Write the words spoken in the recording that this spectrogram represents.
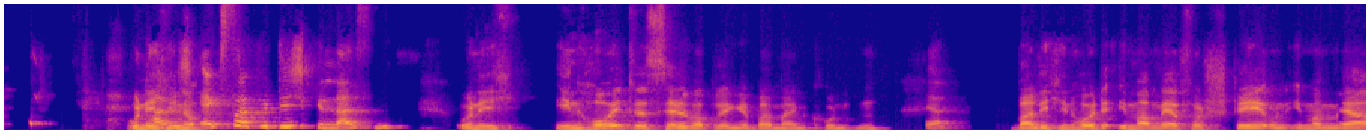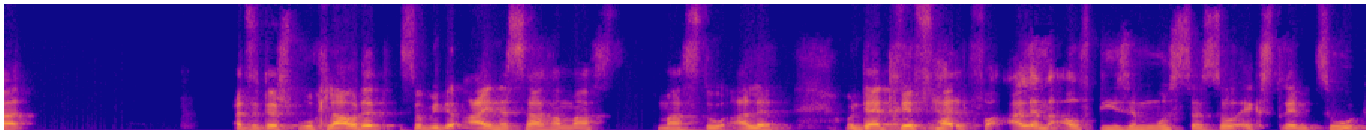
und ich habe ich extra für dich gelassen. Und ich ihn heute selber bringe bei meinen Kunden, ja. weil ich ihn heute immer mehr verstehe und immer mehr. Also der Spruch lautet: So wie du eine Sache machst, machst du alle. Und der trifft halt vor allem auf diese Muster so extrem zu,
